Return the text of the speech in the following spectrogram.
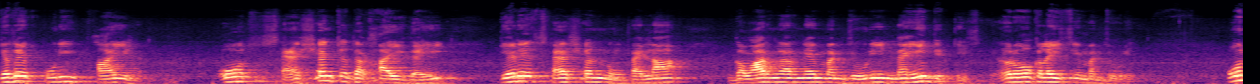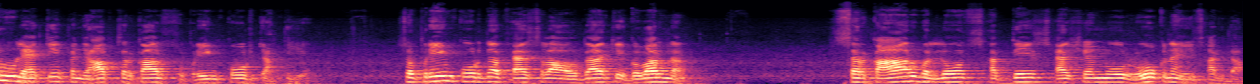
ਜਦੋਂ ਇਹ ਪੂਰੀ ਫਾਈਲ ਉਸ ਸੈਸ਼ਨ 'ਚ ਦਿਖਾਈ ਗਈ, ਜਿਹੜੇ ਸੈਸ਼ਨ ਨੂੰ ਪਹਿਲਾਂ ਗਵਰਨਰ ਨੇ ਮਨਜ਼ੂਰੀ ਨਹੀਂ ਦਿੱਤੀ ਸੀ, ਰੋਕ ਲਈ ਸੀ ਮਨਜ਼ੂਰੀ। ਉਹਨੂੰ ਲੈ ਕੇ ਪੰਜਾਬ ਸਰਕਾਰ ਸੁਪਰੀਮ ਕੋਰਟ ਜਾਂਦੀ ਹੈ। ਸੁਪਰੀਮ ਕੋਰਟ ਦਾ ਫੈਸਲਾ ਆਉਂਦਾ ਕਿ ਗਵਰਨਰ ਸਰਕਾਰ ਵੱਲੋਂ ਸੱਦੇ ਸੈਸ਼ਨ ਨੂੰ ਰੋਕ ਨਹੀਂ ਸਕਦਾ।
